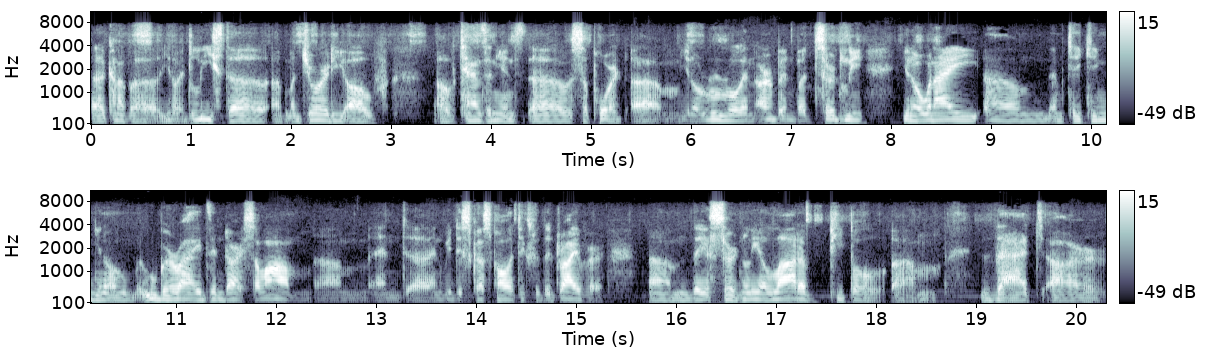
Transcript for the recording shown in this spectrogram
uh, kind of a you know at least a, a majority of of Tanzanian uh, support, um, you know, rural and urban, but certainly you know, when I um, am taking, you know, Uber rides in Dar es Salaam um, and, uh, and we discuss politics with the driver, um, there's certainly a lot of people um, that are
